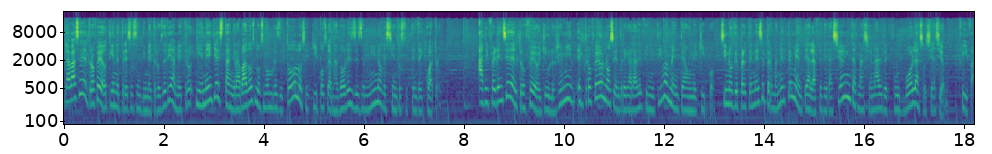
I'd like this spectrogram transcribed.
La base del trofeo tiene 13 centímetros de diámetro y en ella están grabados los nombres de todos los equipos ganadores desde 1974. A diferencia del trofeo Jules Remit, el trofeo no se entregará definitivamente a un equipo, sino que pertenece permanentemente a la Federación Internacional de Fútbol Asociación, FIFA,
